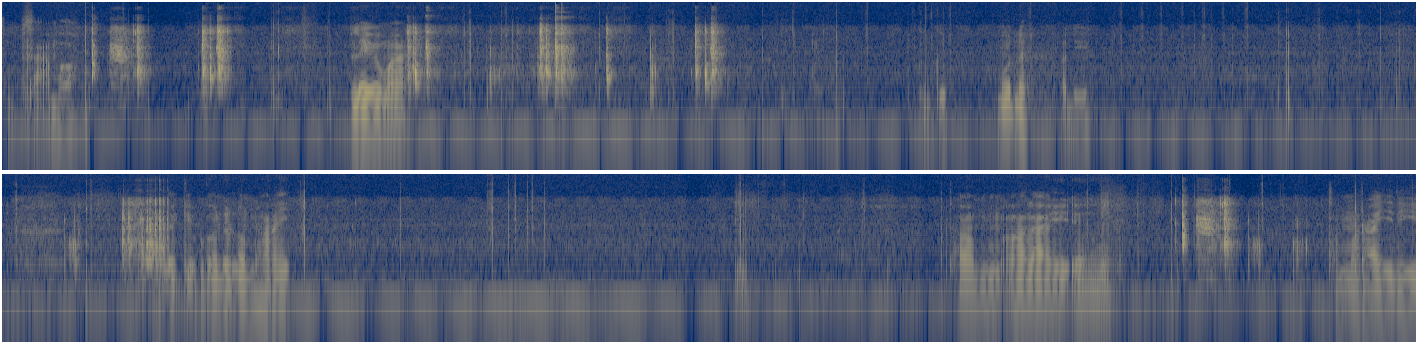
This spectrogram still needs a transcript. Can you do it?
สิบสามพอเร็วมาก กึบกึบหมดเลยพอดีเดี๋ยวเก็บไว้ก่อนเดี๋ยวหล่นหายทำอะไรเอ้ยทำอะไรดี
